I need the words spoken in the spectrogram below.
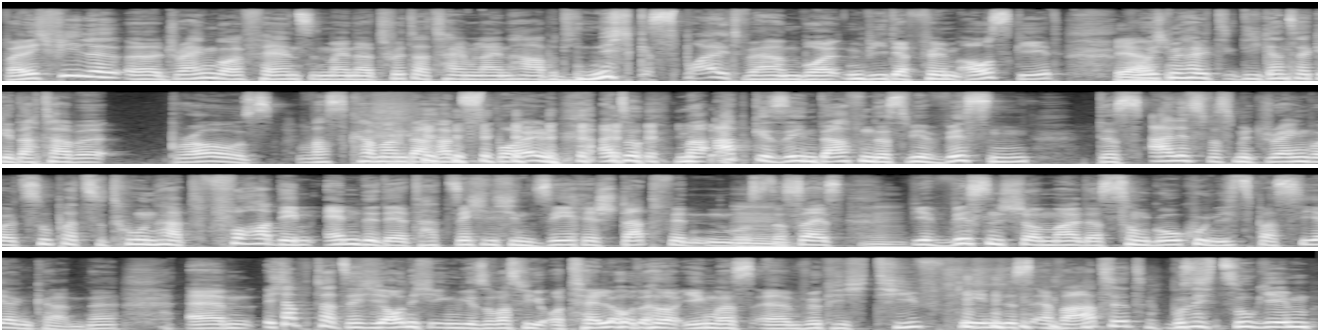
weil ich viele äh, Dragon Ball Fans in meiner Twitter-Timeline habe, die nicht gespoilt werden wollten, wie der Film ausgeht. Ja. Wo ich mir halt die ganze Zeit gedacht habe, Bros, was kann man daran spoilen? also mal abgesehen davon, dass wir wissen, dass alles, was mit Dragon Ball Super zu tun hat, vor dem Ende der tatsächlichen Serie stattfinden muss. Mm. Das heißt, mm. wir wissen schon mal, dass Son Goku nichts passieren kann. Ne? Ähm, ich habe tatsächlich auch nicht irgendwie sowas wie Othello oder irgendwas äh, wirklich tiefgehendes erwartet. Muss ich zugeben,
